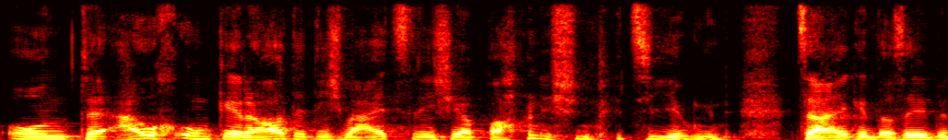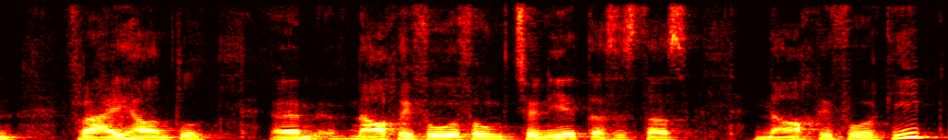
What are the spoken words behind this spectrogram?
und äh, auch und gerade die schweizerisch-japanischen Beziehungen zeigen, dass eben Freihandel ähm, nach wie vor funktioniert, dass es das nach wie vor gibt.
